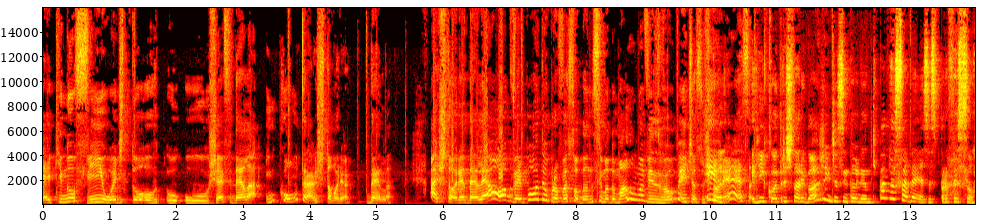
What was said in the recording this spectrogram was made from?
é que no fim o editor, o, o chefe dela, encontra a história dela. A história dela é óbvia. Pô, tem um professor dando em cima de uma aluna, visivelmente. A sua história ele, é essa. Ele encontra a história igual a gente, assim, tá olhando. Que palhaçada é essa, esse professor?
